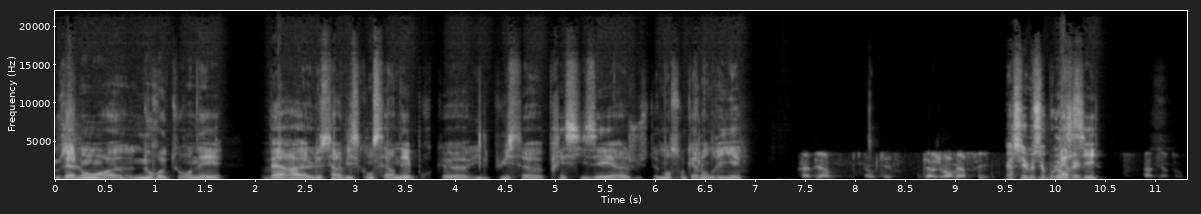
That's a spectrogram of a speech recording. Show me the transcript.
Nous allons euh, nous retourner vers euh, le service concerné pour qu'il puisse euh, préciser euh, justement son calendrier. Très bien. Ok. Bien, je vous remercie. Merci, monsieur Boulanger. Merci. À bientôt.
